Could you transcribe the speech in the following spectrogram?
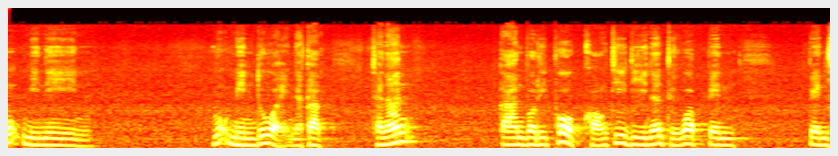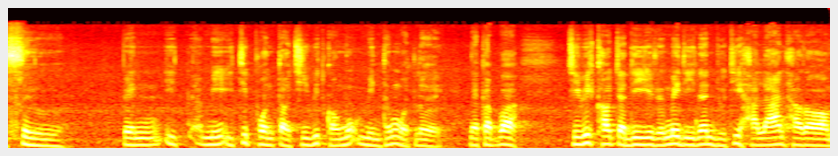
มุมินีน มุมินด้วยนะครับ ฉะนั้น การบริโภคของที่ดีนั้นถือว่าเป็นเป็นสื่อเป็นมีอิทธิพลต่อชีวิตของมุมินทั้งหมดเลยนะครับว่าชีวิตเขาจะดีหรือไม่ดีนั้นอยู่ที่ฮาลาลฮารอม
